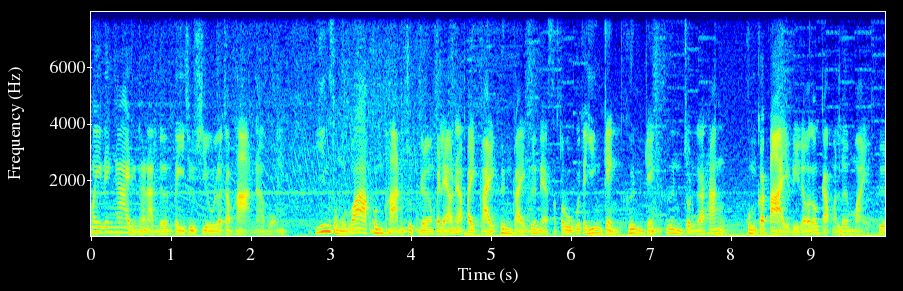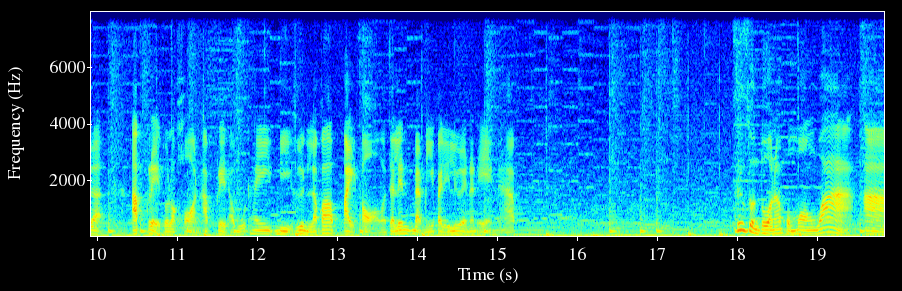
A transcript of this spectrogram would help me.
ไม่ได้ง่ายถึงขนาดเดินตีชิวๆแล้วจะผ่านนะครับผมยิ่งสมมติว่าคุณผ่านจุดเดิมไปแล้วเนี่ยไปไกลขึ้นไกลขึ้นเนี่ยศัตรูก็จะยิ่งเก่งขึ้นเก่งขึ้น จนกระทั่งคุณก็ตายอยู่ดีแล้วก็ต้องกลับมาเริ่มใหม่เพื่ออัปเกรดตัวละครอัปเกรดอาวุธให้ดีขึ้น แล้วก็ไปต่อมันจะเล่นแบบนี้ไปเรื่อยๆนั่นเองนะครับซึ่งส่วนตัวนะผมมองว่าอ่า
